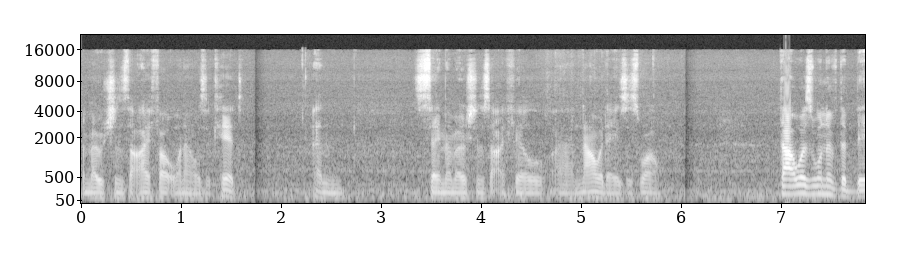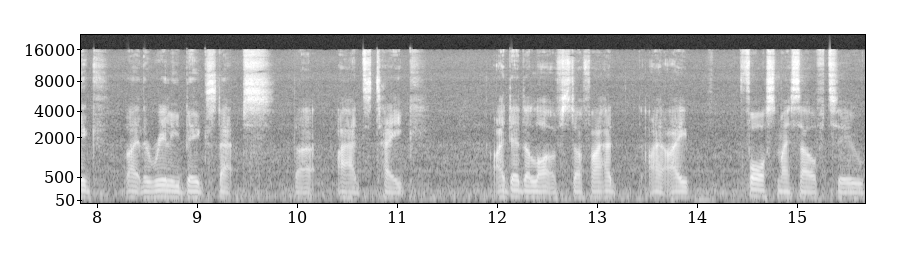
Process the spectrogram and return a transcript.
emotions that I felt when I was a kid and same emotions that I feel uh, nowadays as well that was one of the big like the really big steps that I had to take. I did a lot of stuff. I had I, I forced myself to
